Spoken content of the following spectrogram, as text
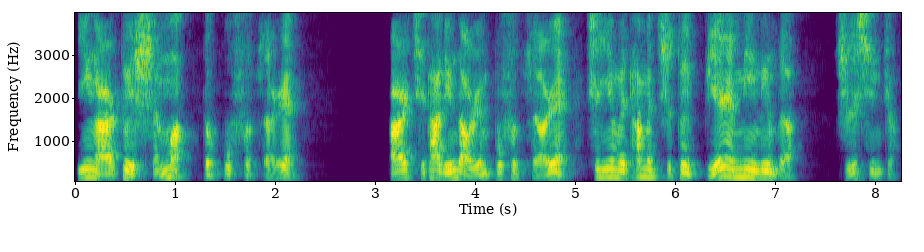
因而对什么都不负责任；而其他领导人不负责任，是因为他们只对别人命令的执行者，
